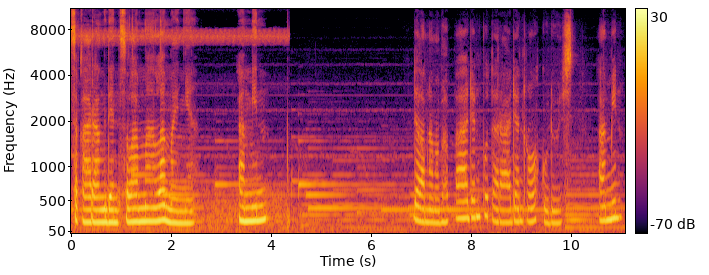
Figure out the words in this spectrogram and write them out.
sekarang dan selama-lamanya. Amin. Dalam nama Bapa dan Putera dan Roh Kudus. Amin.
